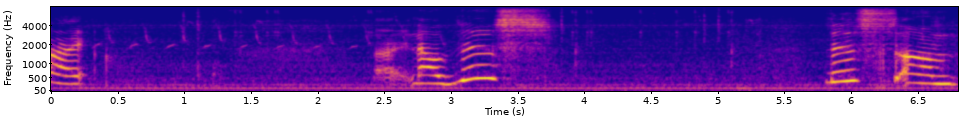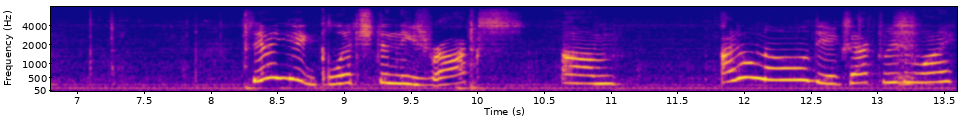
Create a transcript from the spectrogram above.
Alright. Alright, now this this um see how you get glitched in these rocks? Um I don't know the exact reason why.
